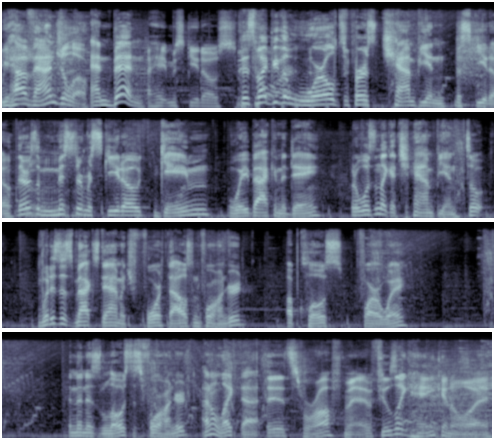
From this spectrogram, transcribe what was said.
We have Angelo and Ben. I hate mosquitoes. This might be the world's first champion mosquito. There was a Mr. Mosquito game way back in the day, but it wasn't like a champion. So what is this max damage? 4,400? Up close, far away. And then his lowest is 400. I don't like that. It's rough, man. It feels like Hank in a way.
